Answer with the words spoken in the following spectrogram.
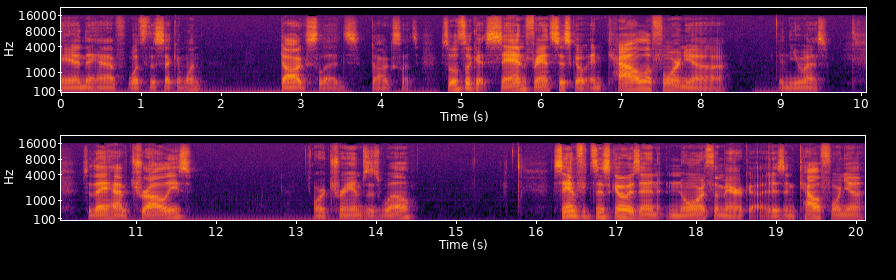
And they have, what's the second one? Dog sleds. Dog sleds. So let's look at San Francisco in California in the US. So they have trolleys or trams as well. San Francisco is in North America. It is in California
